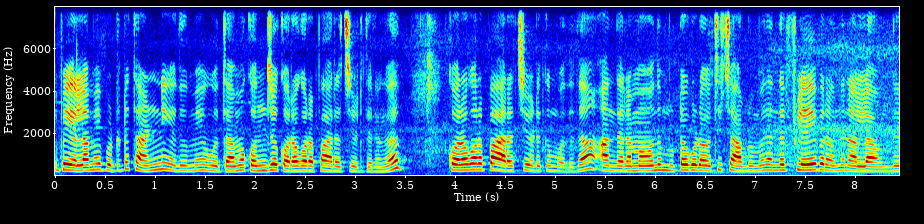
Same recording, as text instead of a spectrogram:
இப்போ எல்லாமே போட்டுட்டு தண்ணி எதுவுமே ஊற்றாமல் கொஞ்சம் குறை குறைப்பாக அரைச்சி எடுத்துடுங்க. குறை குறைப்பாக அரைச்சி எடுக்கும்போது தான் அந்த நம்ம வந்து முட்டை கூட வச்சு சாப்பிடும்போது அந்த ஃப்ளேவர் வந்து நல்லா வந்து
